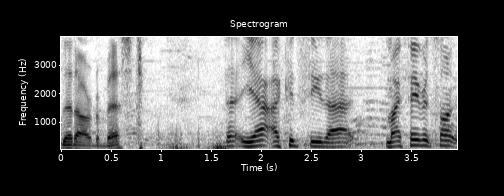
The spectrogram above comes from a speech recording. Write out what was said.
that are the best. That, yeah, I could see that. My favorite song.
